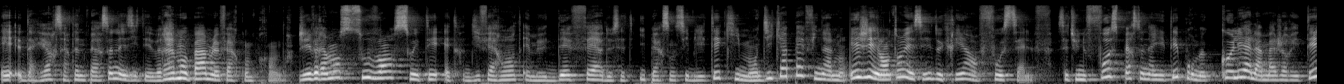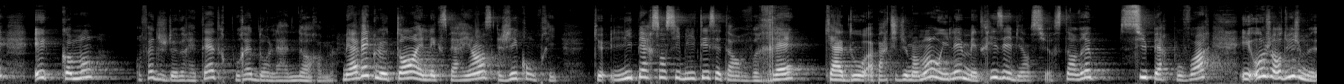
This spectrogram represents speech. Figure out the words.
et d'ailleurs certaines personnes n'hésitaient vraiment pas à me le faire comprendre. J'ai vraiment souvent souhaité être différente et me défaire de cette hypersensibilité qui m'handicapait finalement. Et j'ai longtemps essayé de créer un faux self. C'est une fausse personnalité pour me coller à la majorité et comment en fait je devrais être pour être dans la norme. Mais avec le temps et l'expérience, j'ai compris que l'hypersensibilité c'est un vrai cadeau à partir du moment où il est maîtrisé, bien sûr. C'est un vrai super pouvoir. Et aujourd'hui, je me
